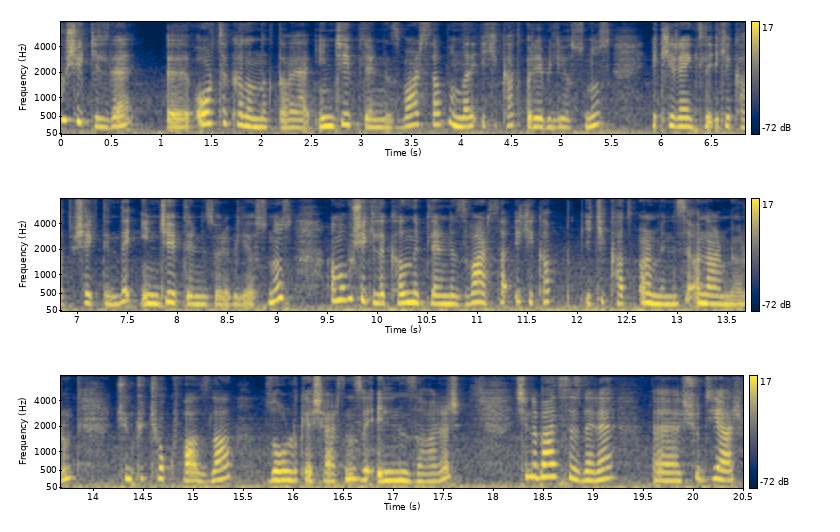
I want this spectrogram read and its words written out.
Bu şekilde e, orta kalınlıkta veya ince ipleriniz varsa bunları iki kat örebiliyorsunuz. İki renkli iki kat şeklinde ince iplerinizi örebiliyorsunuz. Ama bu şekilde kalın ipleriniz varsa iki kat iki kat örmenizi önermiyorum. Çünkü çok fazla zorluk yaşarsınız ve eliniz ağrır. Şimdi ben sizlere e, şu diğer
